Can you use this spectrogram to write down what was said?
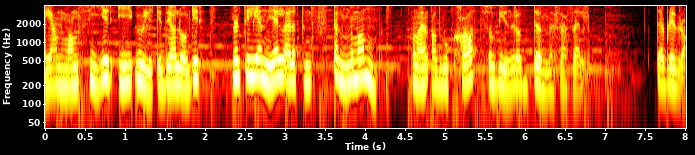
én mann sier i ulike dialoger. Men til gjengjeld er dette en spennende mann. Han er en advokat som begynner å dømme seg selv. Det blir bra.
